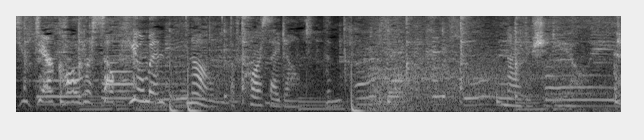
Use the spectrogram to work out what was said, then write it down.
You dare call yourself human? No, of course I don't. Neither should you.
